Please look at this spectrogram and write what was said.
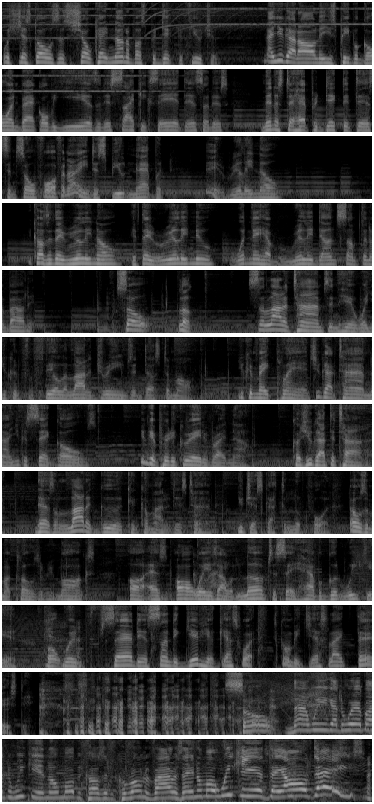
Which just goes to show, okay, none of us predict the future. Now you got all these people going back over years, and this psychic said this, or this minister had predicted this, and so forth. And I ain't disputing that, but they really know. Because if they really know, if they really knew, wouldn't they have really done something about it? So, look, it's a lot of times in here where you can fulfill a lot of dreams and dust them off. You can make plans. You got time now. You can set goals. You get pretty creative right now because you got the time. There's a lot of good can come out of this time. You just got to look for it. Those are my closing remarks. Uh, as always, I would love to say have a good weekend. But when Saturday and Sunday get here, guess what? To be just like Thursday. so now we ain't got to worry about the weekend no more because of the coronavirus. Ain't no more weekends. They all days.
